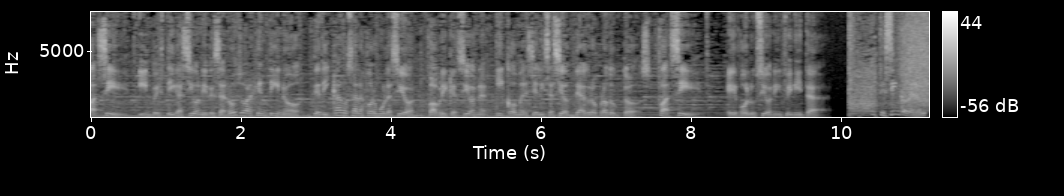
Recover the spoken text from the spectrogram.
FACI, investigación y desarrollo argentino dedicados a la formulación, fabricación y comercialización de agroproductos. FACI, evolución infinita. Este 5 de noviembre.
